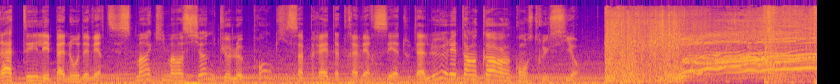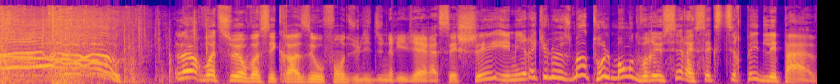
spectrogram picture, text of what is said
rater les panneaux d'avertissement qui mentionnent que le pont qui s'apprête à traverser à toute allure est encore en construction. Leur voiture va s'écraser au fond du lit d'une rivière asséchée et miraculeusement, tout le monde va réussir à s'extirper de l'épave.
